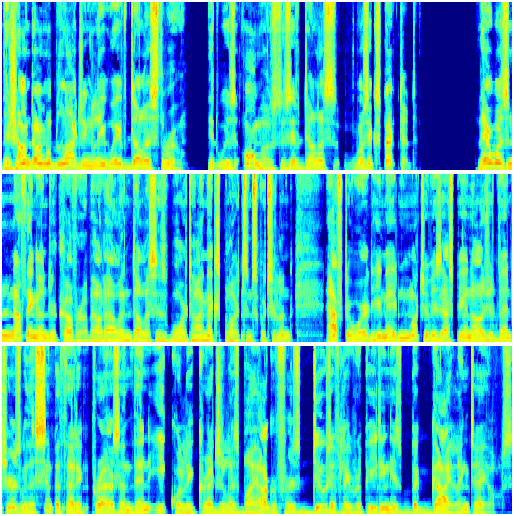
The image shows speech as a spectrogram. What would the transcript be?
the gendarme obligingly waved Dulles through. It was almost as if Dulles was expected. There was nothing undercover about Allen Dulles's wartime exploits in Switzerland. Afterward, he made much of his espionage adventures with a sympathetic press and then equally credulous biographers dutifully repeating his beguiling tales.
